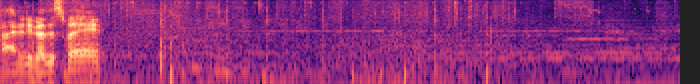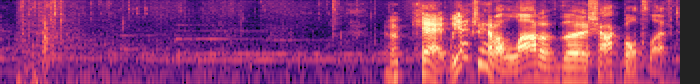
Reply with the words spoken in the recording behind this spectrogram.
I need to go this way. Okay, we actually have a lot of the shock bolts left.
